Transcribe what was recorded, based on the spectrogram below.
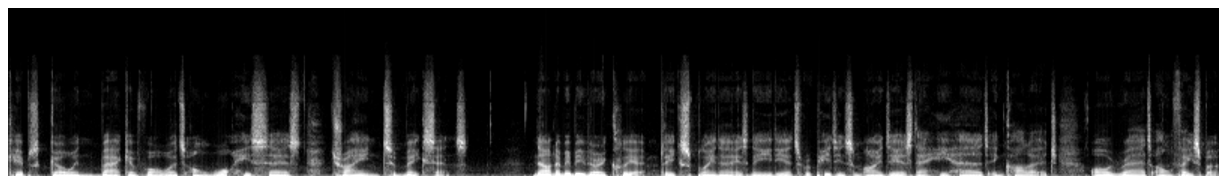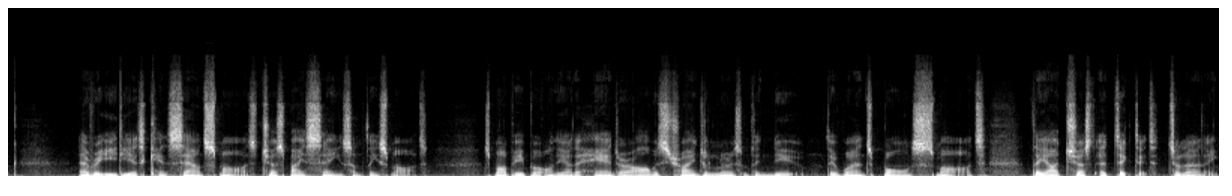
keeps going back and forwards on what he says, trying to make sense. Now, let me be very clear. The explainer is an idiot repeating some ideas that he heard in college or read on Facebook. Every idiot can sound smart just by saying something smart. Smart people, on the other hand, are always trying to learn something new. They weren't born smart, they are just addicted to learning.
